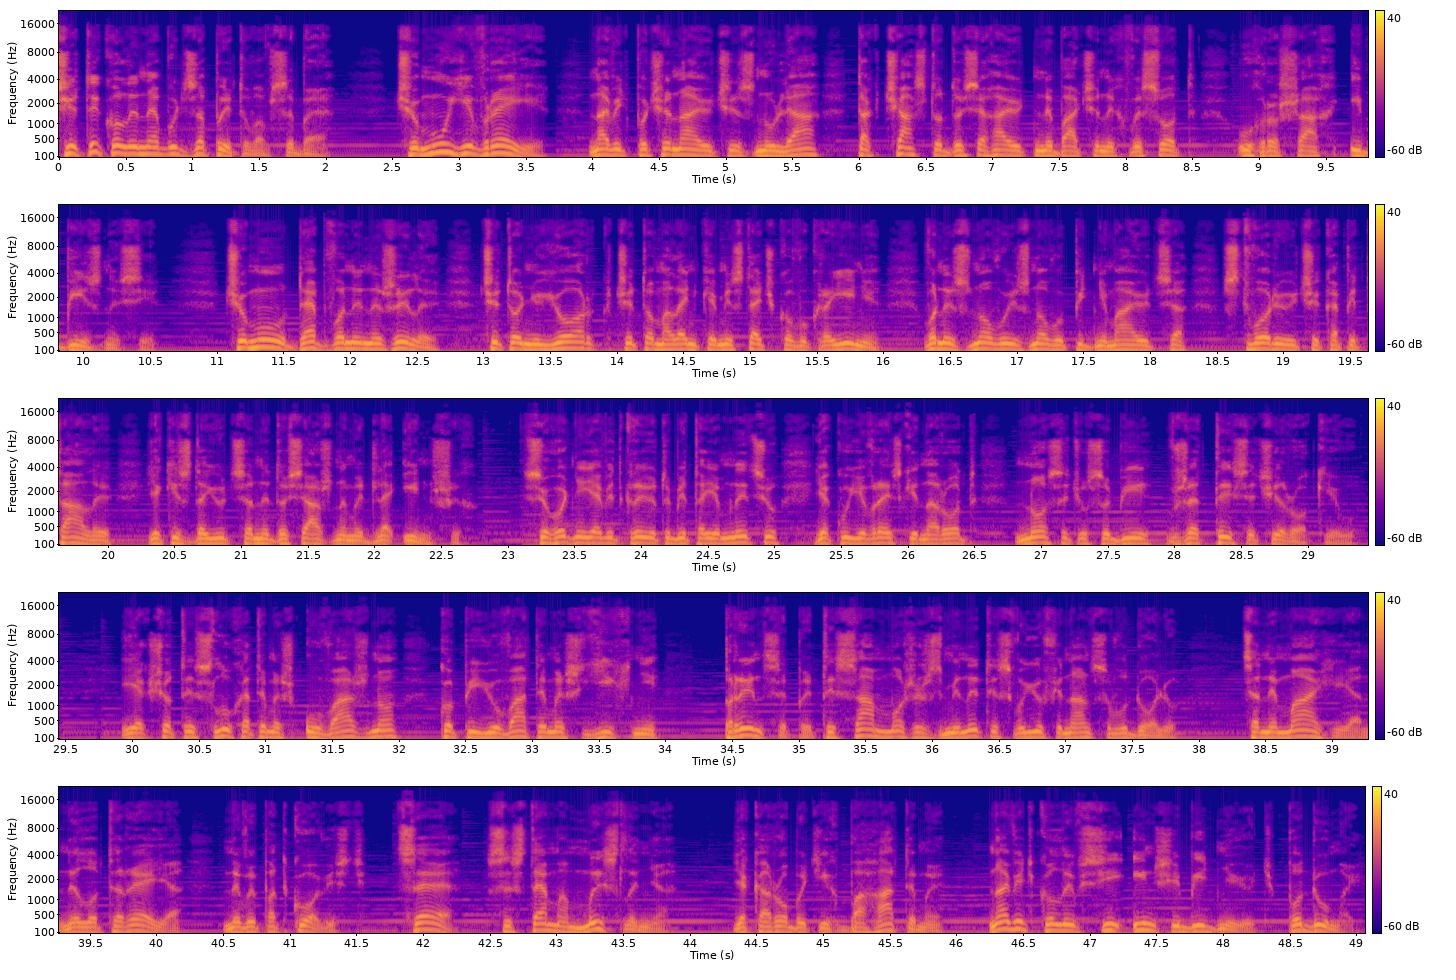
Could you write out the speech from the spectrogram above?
Чи ти коли-небудь запитував себе, чому євреї, навіть починаючи з нуля, так часто досягають небачених висот у грошах і бізнесі? Чому, де б вони не жили, чи то Нью-Йорк, чи то маленьке містечко в Україні, вони знову і знову піднімаються, створюючи капітали, які здаються недосяжними для інших? Сьогодні я відкрию тобі таємницю, яку єврейський народ носить у собі вже тисячі років. І якщо ти слухатимеш уважно, копіюватимеш їхні принципи, ти сам можеш змінити свою фінансову долю. Це не магія, не лотерея, не випадковість. Це система мислення, яка робить їх багатими, навіть коли всі інші бідніють. Подумай.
